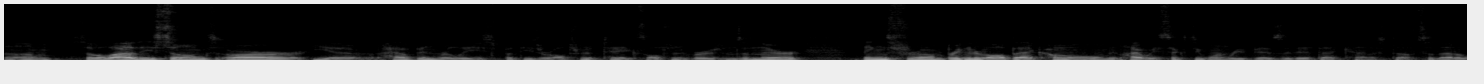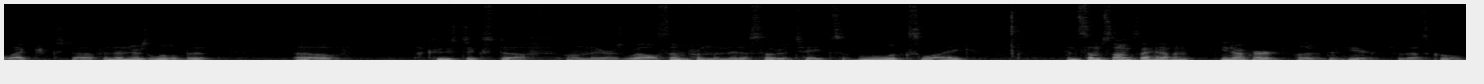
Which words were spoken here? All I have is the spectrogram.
Um, so a lot of these songs are, yeah, have been released, but these are alternate takes, alternate versions, and they're things from Bringing It All Back Home and Highway 61 Revisited, that kind of stuff. So that electric stuff, and then there's a little bit of acoustic stuff on there as well. Some from the Minnesota tapes, it looks like, and some songs I haven't, you know, heard other than here. So that's cool.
